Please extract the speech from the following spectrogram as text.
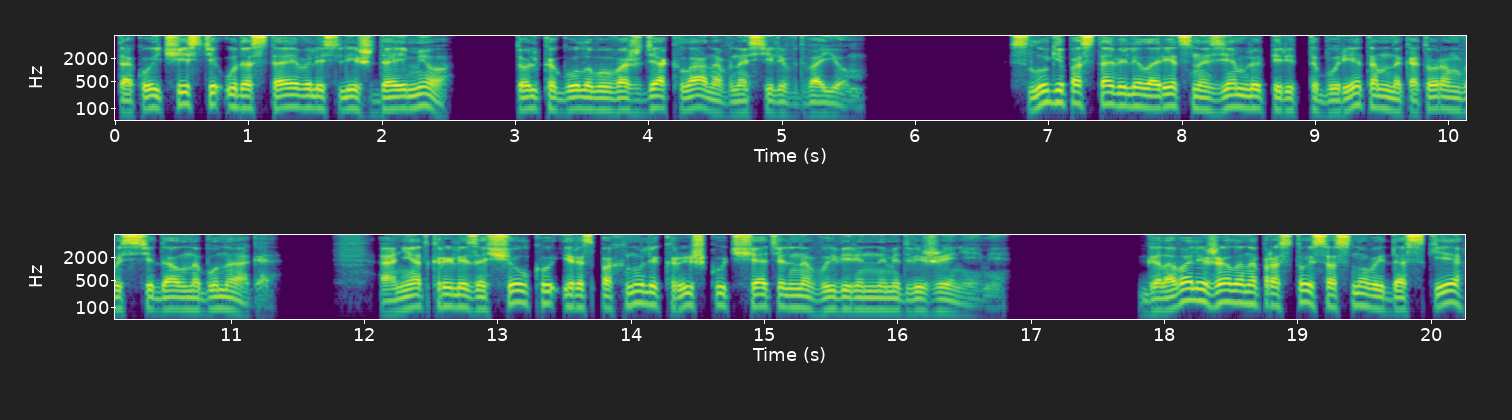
Такой чести удостаивались лишь даймё, только голову вождя клана вносили вдвоем. Слуги поставили ларец на землю перед табуретом, на котором восседал Набунага. Они открыли защелку и распахнули крышку тщательно выверенными движениями. Голова лежала на простой сосновой доске,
